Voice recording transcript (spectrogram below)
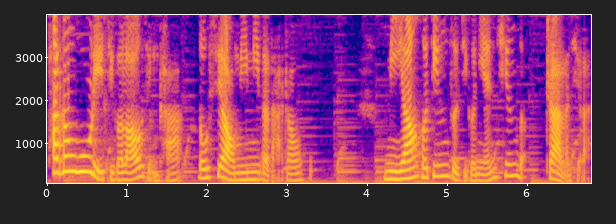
他跟屋里几个老警察都笑眯眯地打招呼。米阳和钉子几个年轻的站了起来。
